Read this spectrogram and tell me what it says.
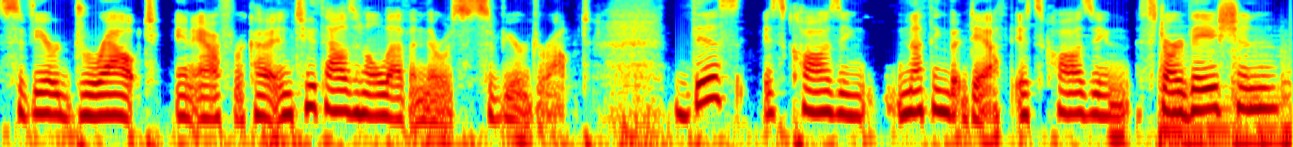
severe drought in Africa. In 2011, there was severe drought. This is causing nothing but death. It's causing starvation.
